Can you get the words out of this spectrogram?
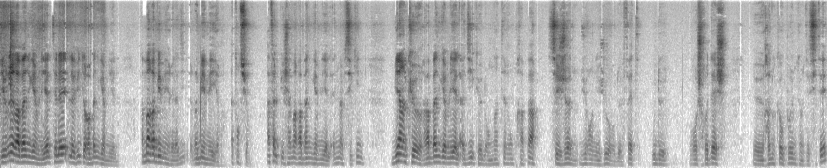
Divri Rabban Gamliel, tel est l'avis de Rabban Gamliel. Amar Rabbi Meir, il a dit, Rabbi Meir, attention, Afal Pishama Rabban Gamliel, En bien que Rabban Gamliel a dit que l'on n'interrompra pas ces jeûnes durant les jours de fête ou de Rosh Chodesh, euh, Hanouka ou Purim qui ont été cités,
